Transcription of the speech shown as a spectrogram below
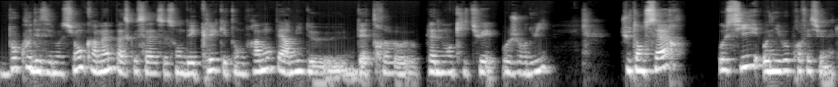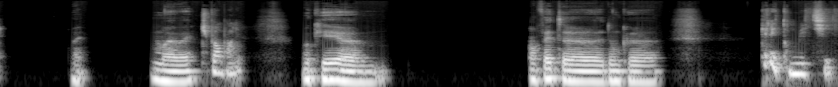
beaucoup des émotions quand même, parce que ça, ce sont des clés qui t'ont vraiment permis d'être euh, pleinement qui tu es aujourd'hui. Tu t'en sers aussi au niveau professionnel. Ouais. Ouais, ouais. Tu peux en parler. Ok. Euh, en fait, euh, donc. Quel est ton métier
